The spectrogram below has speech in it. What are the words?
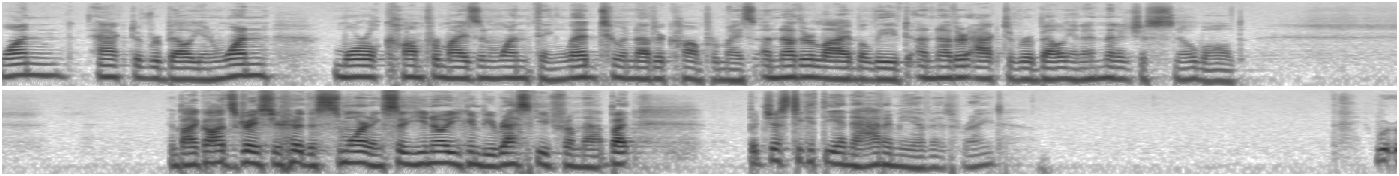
One act of rebellion, one moral compromise in one thing led to another compromise, another lie believed, another act of rebellion, and then it just snowballed. And by God's grace, you're here this morning, so you know you can be rescued from that. But, but just to get the anatomy of it, right? We're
